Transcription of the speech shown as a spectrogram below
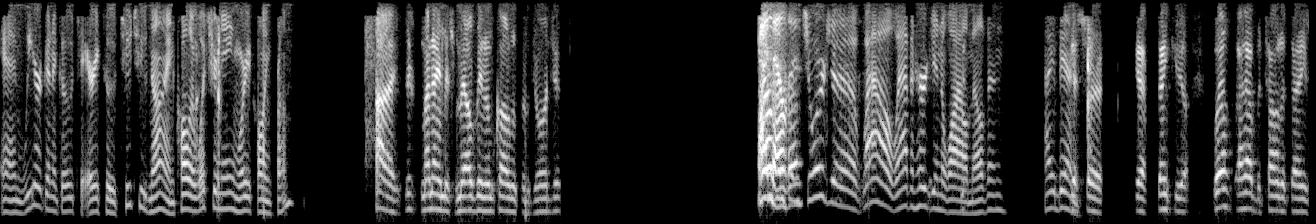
And we are going to go to area code 229. Caller, what's your name? Where are you calling from? Hi, this, my name is Melvin. I'm calling from Georgia. Hi, Melvin Melvin. from Georgia. Wow, we haven't heard you in a while, Melvin. How you been? Yes, sir. Yeah, thank you. Well, I have a ton of things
